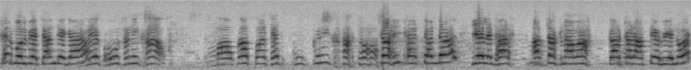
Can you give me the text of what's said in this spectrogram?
फिर मूल बेचन देगा। मैं घूस नहीं खाओ मौका पाछे कुकरी खाता। कहीं खा चंडाल ये ले धर अब तक नामा कर कर आते हुए नोट।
